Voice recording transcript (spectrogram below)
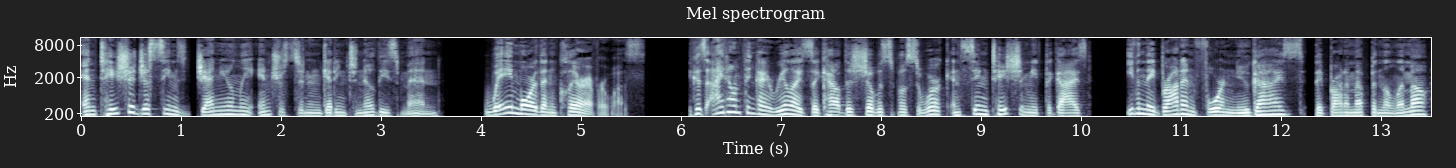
And Tayshia just seems genuinely interested in getting to know these men way more than Clare ever was. Because I don't think I realized like how this show was supposed to work and seeing Tayshia meet the guys, even they brought in four new guys, they brought him up in the limo,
